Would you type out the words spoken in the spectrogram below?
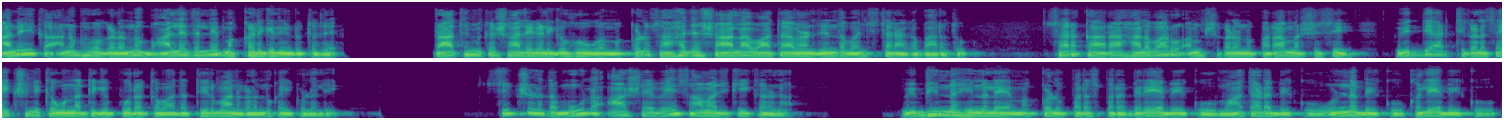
ಅನೇಕ ಅನುಭವಗಳನ್ನು ಬಾಲ್ಯದಲ್ಲೇ ಮಕ್ಕಳಿಗೆ ನೀಡುತ್ತದೆ. ಪ್ರಾಥಮಿಕ ಶಾಲೆಗಳಿಗೆ ಹೋಗುವ ಮಕ್ಕಳು ಸಹಜ ಶಾಲಾ ವಾತಾವರಣದಿಂದ ವಂಚಿತರಾಗಬಾರದು. ಸರ್ಕಾರ ಹಲವಾರು ಅಂಶಗಳನ್ನು ಪರಾಮರ್ಶಿಸಿ ವಿದ್ಯಾರ್ಥಿಗಳ ಶೈಕ್ಷಣಿಕ ಉನ್ನತಿಗೆ ಪೂರಕವಾದ ತೀರ್ಮಾನಗಳನ್ನು ಕೈಗೊಳ್ಳಲಿ. ಶಿಕ್ಷಣದ ಮೂಲ ಆಶಯವೇ ಸಾಮಾಜಿಕೀಕರಣ. ವಿಭಿನ್ನ ಹಿನ್ನೆಲೆಯ ಮಕ್ಕಳು ಪರಸ್ಪರ ಬೆರೆಯಬೇಕು, ಮಾತಾಡಬೇಕು, ಉಣ್ಣಬೇಕು, ಕಲಿಯಬೇಕು,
